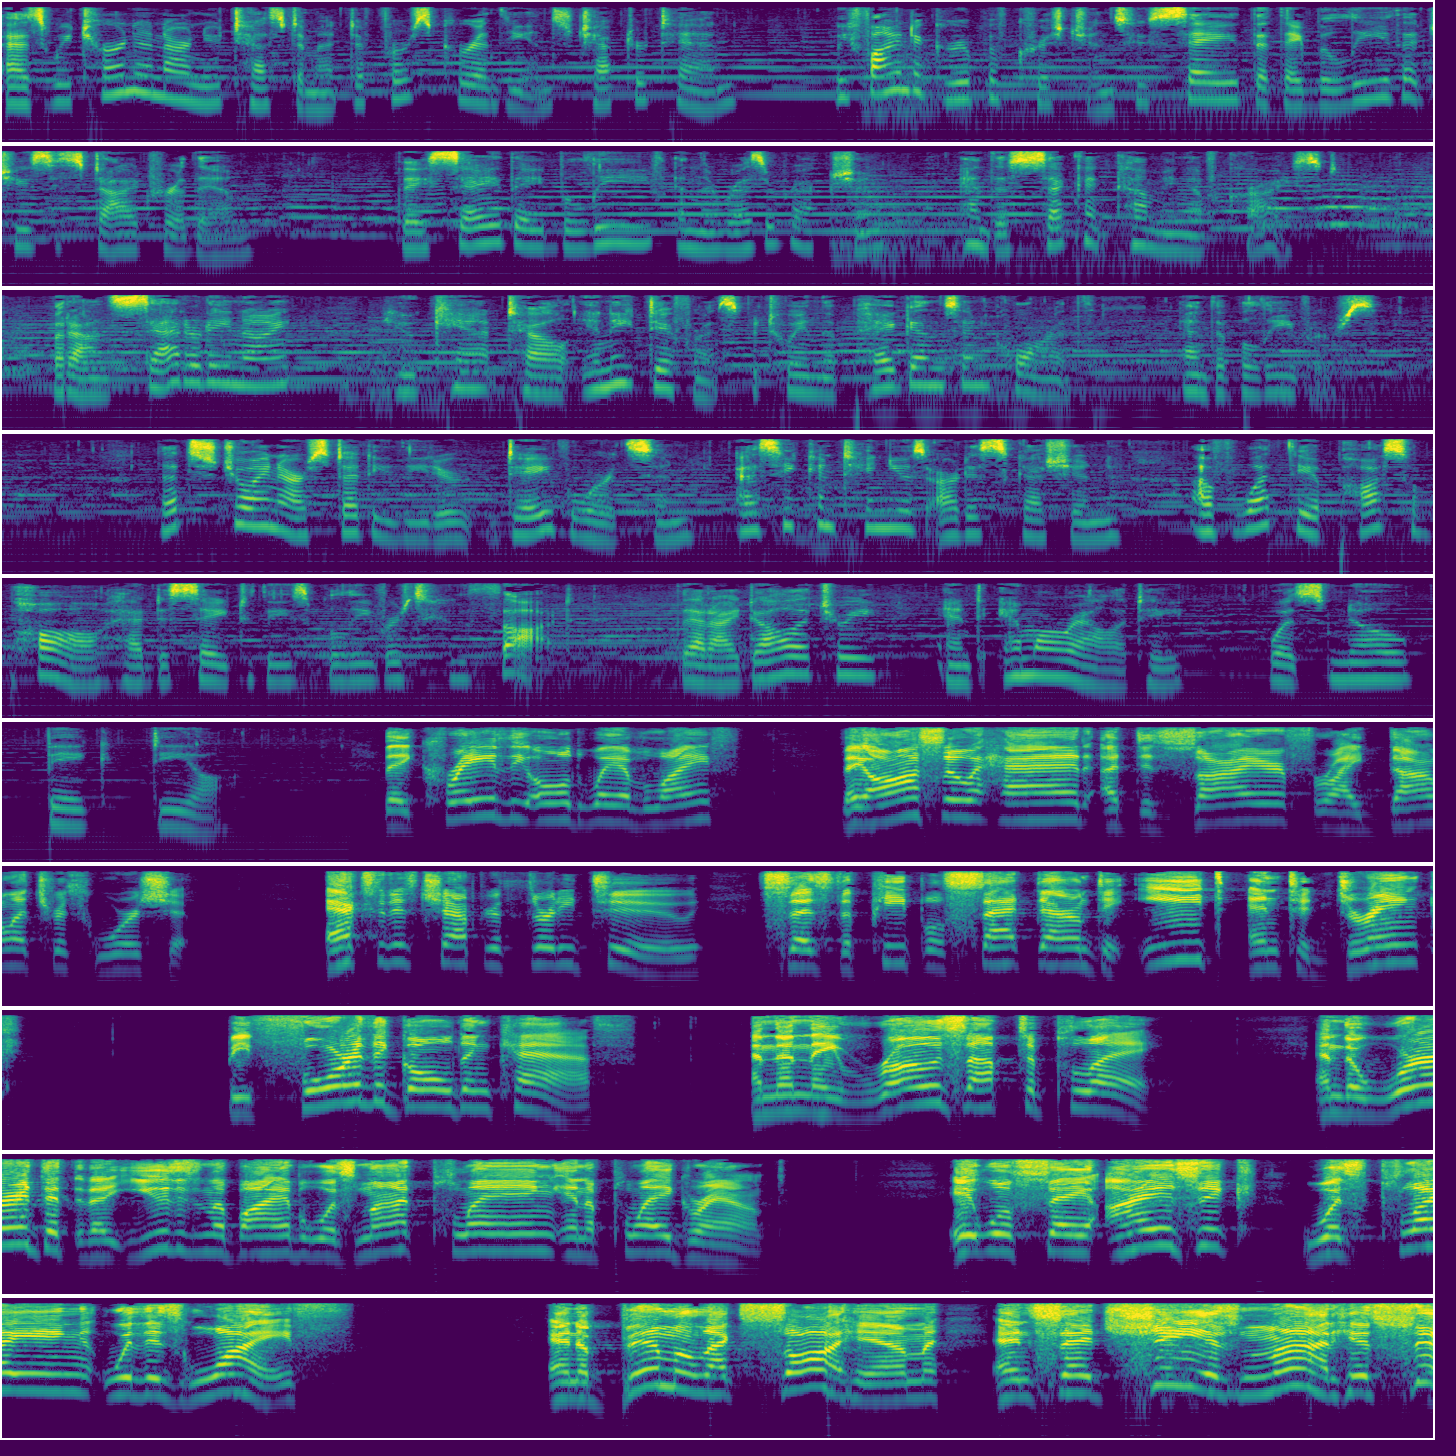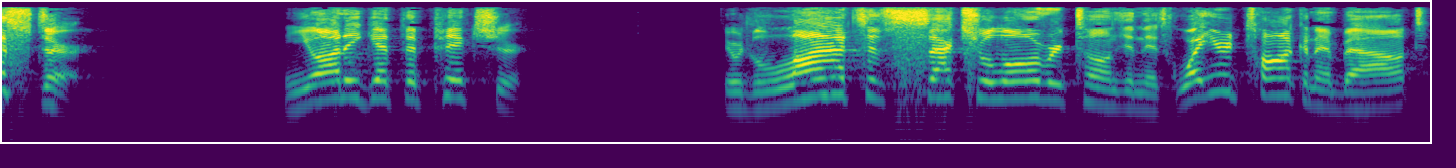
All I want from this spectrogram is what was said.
As we turn in our New Testament to 1 Corinthians chapter 10, we find a group of Christians who say that they believe that Jesus died for them. They say they believe in the resurrection and the second coming of Christ. But on Saturday night, you can't tell any difference between the pagans in Corinth and the believers. Let's join our study leader, Dave Wyrtzen, as he continues our discussion of what the Apostle Paul had to say to these believers who thought that idolatry and immorality was no big deal. They craved the old way of life. They also had a desire for idolatrous worship. Exodus chapter 32 says the people sat down to eat and to drink before the golden calf, and then they rose up to play. And the word that, that it uses in the Bible was not playing in a playground. It will say Isaac was playing with his wife, and Abimelech saw him and said, She is not his sister. And you ought to get the picture. There were lots of sexual overtones in this. What you're talking about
